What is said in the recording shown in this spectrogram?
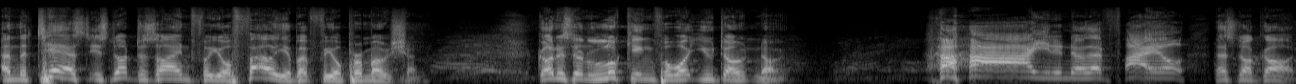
And the test is not designed for your failure, but for your promotion. God isn't looking for what you don't know. Ha ha, you didn't know that fail. That's not God.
